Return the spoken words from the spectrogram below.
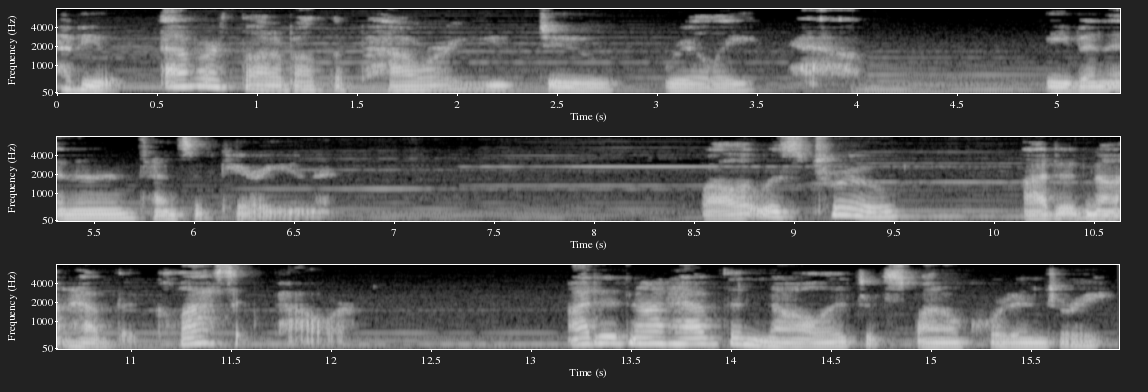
Have you ever thought about the power you do really have, even in an intensive care unit? While it was true, I did not have the classic power. I did not have the knowledge of spinal cord injury.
